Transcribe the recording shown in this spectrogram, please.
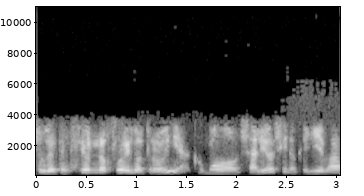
su detención no fue el otro día como salió, sino que lleva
